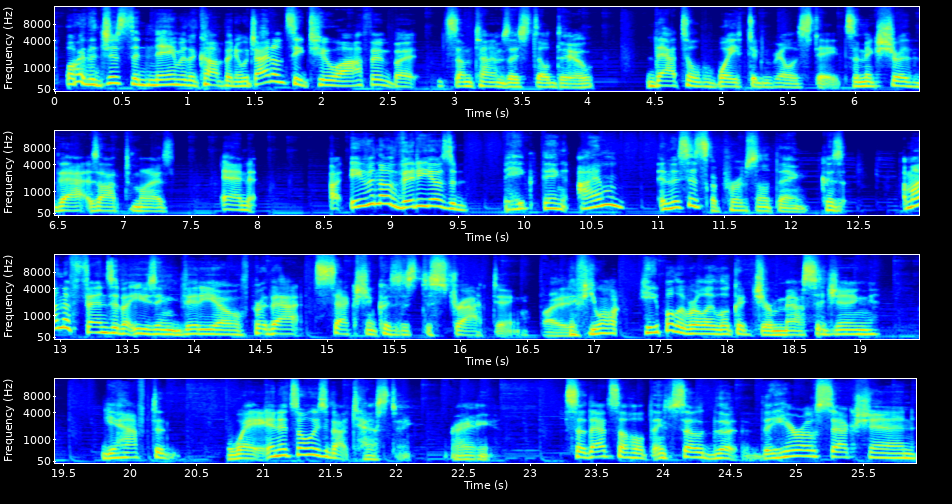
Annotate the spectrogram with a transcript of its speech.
or the, just the name of the company, which I don't see too often, but sometimes I still do. That's a wasted real estate. So make sure that is optimized. And uh, even though video is a big thing, I'm, and this is a personal thing because I'm on the fence about using video for that section because it's distracting. Right. If you want people to really look at your messaging, you have to wait. And it's always about testing, right? So that's the whole thing. So the the hero section,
